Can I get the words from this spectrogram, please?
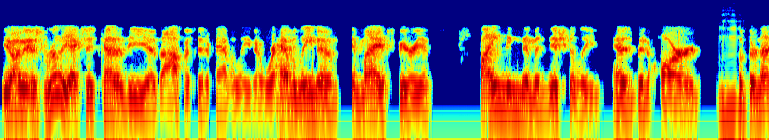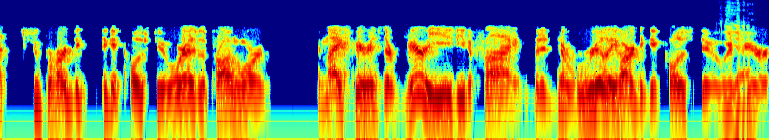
You know, I mean, it's really actually kind of the uh, the opposite of javelina. Where javelina, in my experience, finding them initially has been hard, mm-hmm. but they're not super hard to, to get close to. Whereas with pronghorn, in my experience, they're very easy to find, but they're really hard to get close to if yeah. you're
